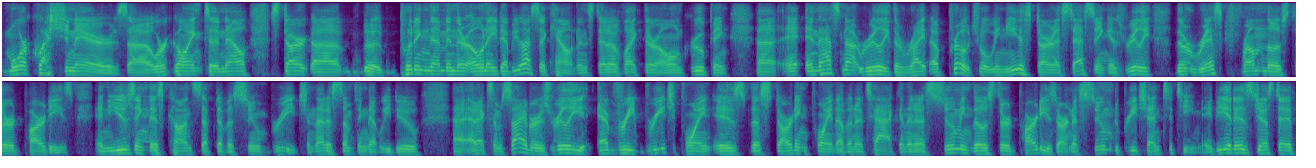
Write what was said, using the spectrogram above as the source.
more questionnaires. Uh, we're going to now start uh, putting them in their own AWS account instead of like their own grouping. Uh, and, and that's not really the right approach. What we need to start assessing is really the risk from those third parties and using this concept of assumed breach. And that is something that we do uh, at XM Cyber is really every breach point is the starting point of an attack. And then assuming those third parties are an assumed breach entity. Maybe it is just a,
